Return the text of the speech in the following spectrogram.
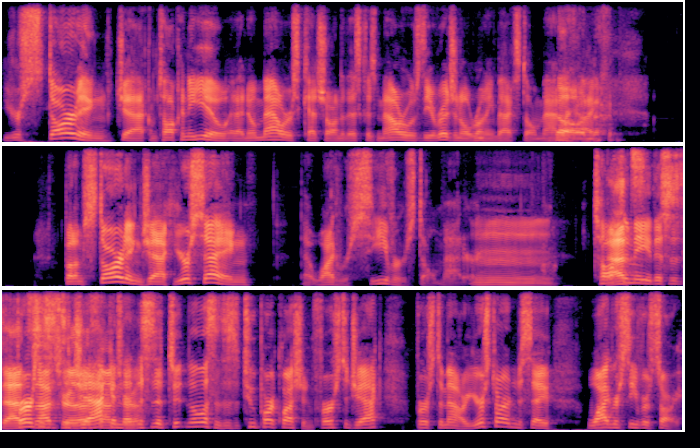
You're starting, Jack. I'm talking to you, and I know Mauer's catch on to this because Mauer was the original running backs don't matter No, guy. no. But I'm starting, Jack. You're saying that wide receivers don't matter. Mm. Talk to me. This is first not is true, to Jack, and then true. this is a two, no. Listen, this is a two part question. First to Jack, first to Mauer. You're starting to say wide receivers. Sorry,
